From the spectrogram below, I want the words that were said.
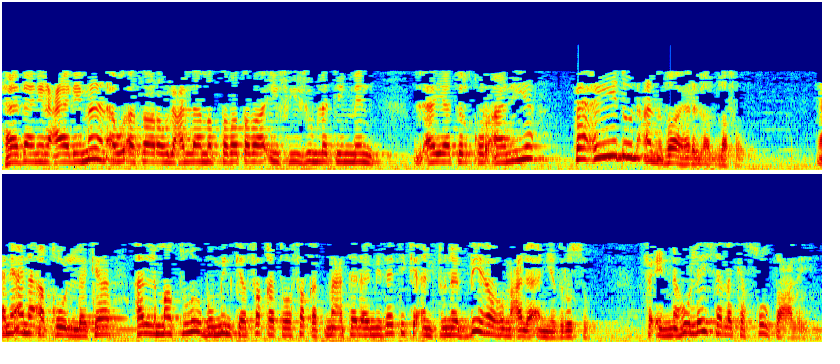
هذان العالمان أو أثاره العلامة الطبطبائي في جملة من الآيات القرآنية بعيد عن ظاهر اللفظ. يعني أنا أقول لك المطلوب منك فقط وفقط مع تلامذتك أن تنبههم على أن يدرسوا فإنه ليس لك السلطة عليهم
